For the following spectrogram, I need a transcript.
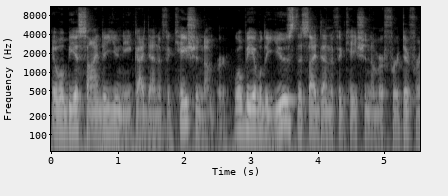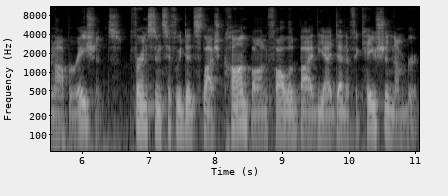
it will be assigned a unique identification number. We'll be able to use this identification number for different operations. For instance, if we did slash kanban followed by the identification number,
